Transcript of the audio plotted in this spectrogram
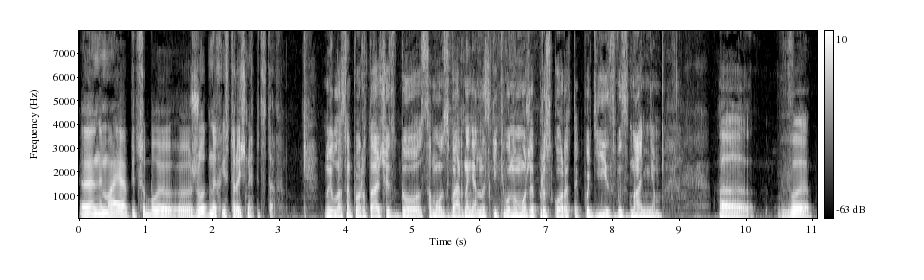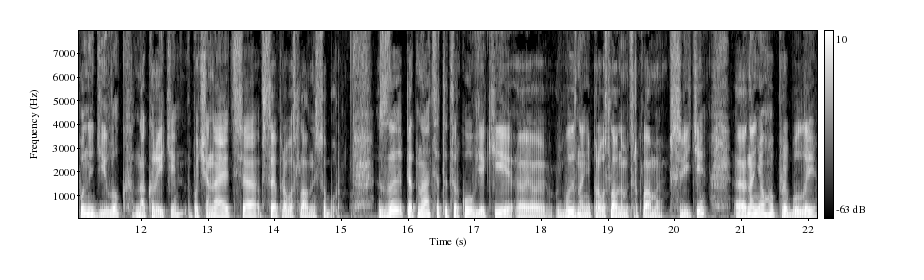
не має під собою жодних історичних підстав. Ну і власне повертаючись до самого звернення, наскільки воно може прискорити події з визнанням? Е, в понеділок на Криті починається Всеправославний собор. З 15 церков, які е, визнані православними церквами в світі, е, на нього прибули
